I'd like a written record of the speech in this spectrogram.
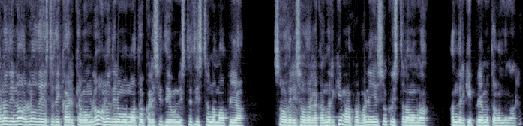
అనుదిన అరుణోదయ స్థుతి కార్యక్రమంలో అనుదినము మాతో కలిసి దేవుణ్ణి స్థుతిస్తున్న మా ప్రియ సోదరి సోదరులకు అందరికీ మన ప్రభుని యేసుక్రీస్తు నామమున అందరికీ ప్రేమతో వందనాలు.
